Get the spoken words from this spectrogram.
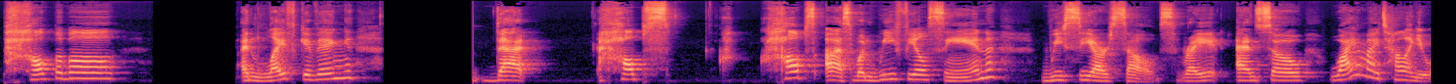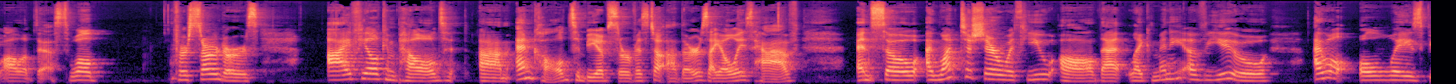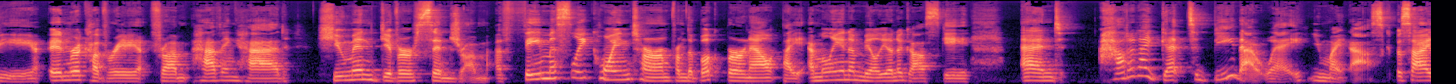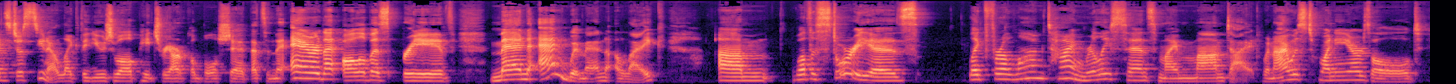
palpable and life giving that helps helps us when we feel seen we see ourselves right and so why am i telling you all of this well for starters I feel compelled um, and called to be of service to others. I always have. And so I want to share with you all that, like many of you, I will always be in recovery from having had human giver syndrome, a famously coined term from the book Burnout by Emily and Amelia Nagoski. And how did I get to be that way, you might ask, besides just, you know, like the usual patriarchal bullshit that's in the air that all of us breathe, men and women alike. Um, well, the story is like for a long time, really since my mom died when I was 20 years old,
